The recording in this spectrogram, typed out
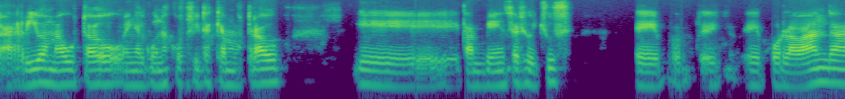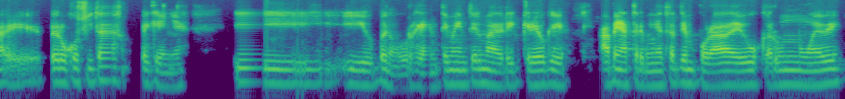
arriba me ha gustado en algunas cositas que ha mostrado. Eh, también Sergio Chus eh, por, la banda, pero cositas pequeñas. Y, bueno, urgentemente el Madrid creo que apenas termina esta temporada debe buscar un 9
